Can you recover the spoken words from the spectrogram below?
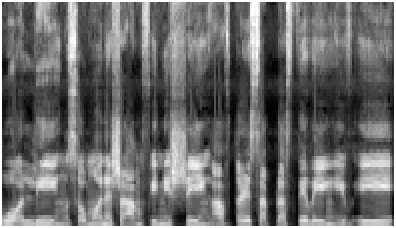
walling. So mo na siya ang finishing. After sa plastering, if i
